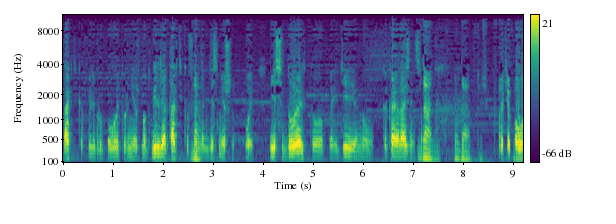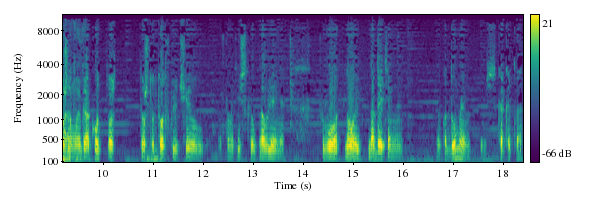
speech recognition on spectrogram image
тактиков или групповой турнир. Ну, гильдия тактиков да. именно где смешан бой. Если дуэль, то по идее, ну, какая разница? Да, ну да. То есть, Противоположному наоборот. игроку то, то что mm-hmm. тот включил автоматическое управление. Вот. Ну, над этим мы подумаем, как это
